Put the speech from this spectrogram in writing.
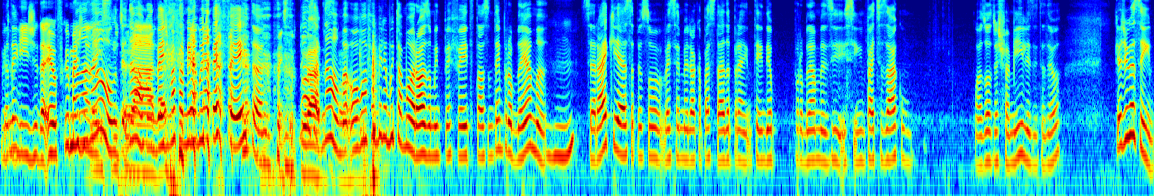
Muito tenho- rígida. Eu fico imaginando não, isso. não, não, estruturada. quando vem de uma família muito perfeita. Bem Não, sabe, não, uma, uma família muito amorosa, muito perfeita e tal, você não tem problema. Uhum. Será que essa pessoa vai ser melhor capacitada para entender problemas e, e se empatizar com, com as outras famílias, entendeu? Porque eu digo assim,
